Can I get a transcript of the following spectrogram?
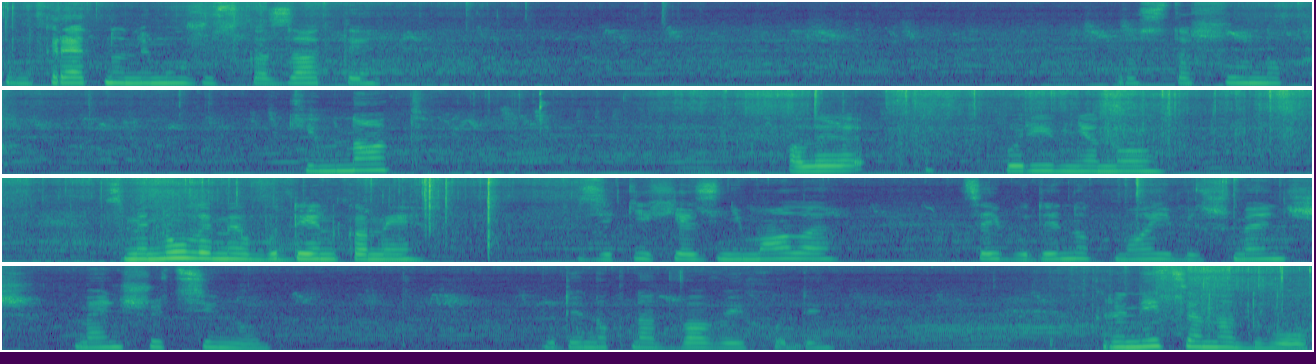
Конкретно не можу сказати розташунок кімнат, але порівняно з минулими будинками, з яких я знімала, цей будинок має більш-менш меншу ціну. Будинок на два виходи. Криниця на двох.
